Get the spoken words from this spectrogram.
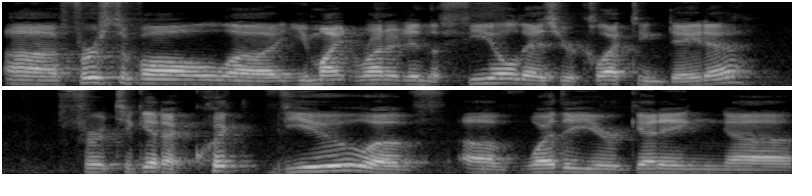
uh, first of all, uh, you might run it in the field as you're collecting data for to get a quick view of of whether you're getting uh,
